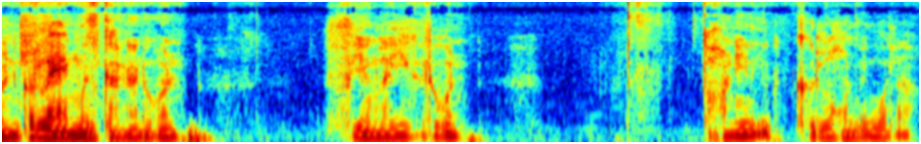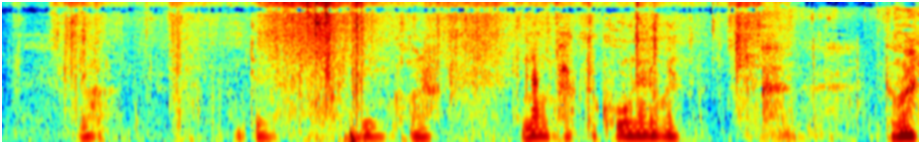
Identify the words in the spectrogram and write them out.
มันก็แรงเหมือนกันนะทุกคน เสียงอะไรอีกอะทุกคน ตอนนี้คือหลอนไปหมดแล้วเดี๋ยวเจอนี่ขอนะ นั่งพักสักครู่นะทุกคน ทุกคน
